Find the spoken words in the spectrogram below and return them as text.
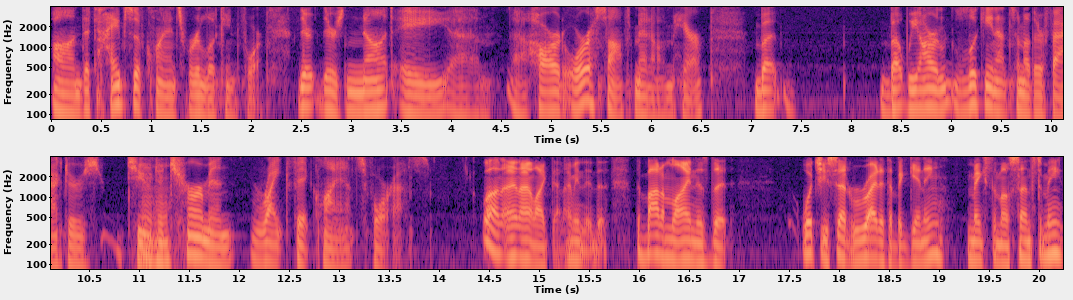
on the types of clients we're looking for. There, there's not a, um, a, hard or a soft minimum here, but but we are looking at some other factors to mm-hmm. determine right fit clients for us. Well, and I like that. I mean, the, the bottom line is that what you said right at the beginning makes the most sense to me.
